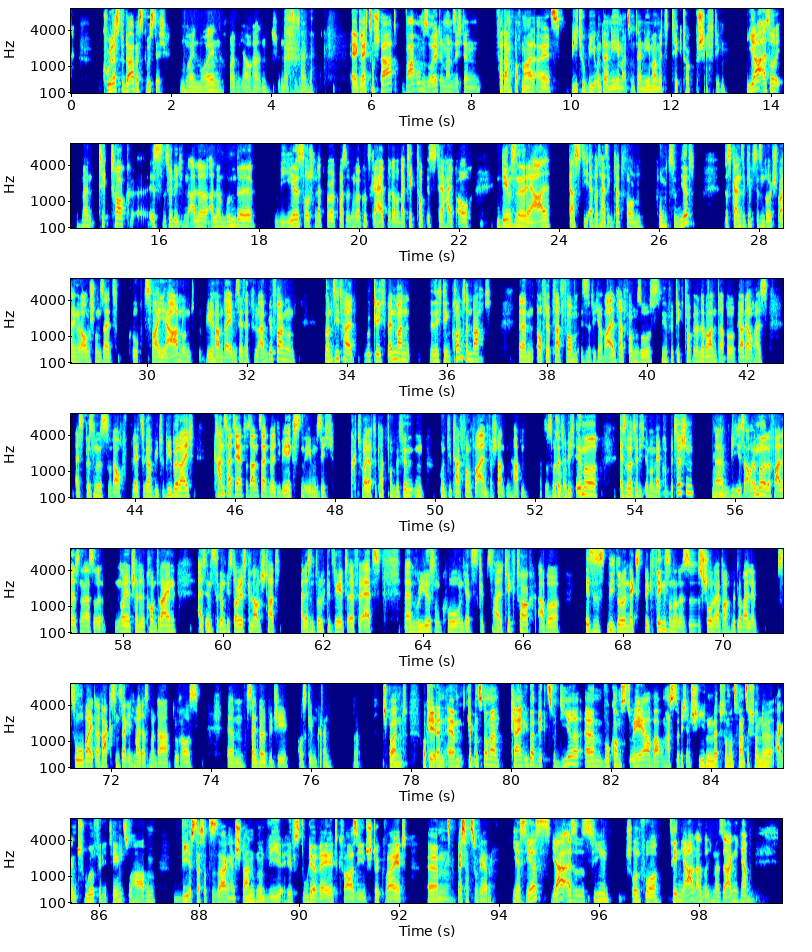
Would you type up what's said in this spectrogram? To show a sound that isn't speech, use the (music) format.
Cool, dass du da bist. Grüß dich. Moin, moin. Freut mich auch an. Schön da zu sein. (laughs) äh, gleich zum Start. Warum sollte man sich denn verdammt nochmal als B2B-Unternehmen, als Unternehmer mit TikTok beschäftigen? Ja, also, ich mein, TikTok ist natürlich in aller, aller Munde, wie jedes Social Network, was irgendwann kurz gehypt wird. Aber bei TikTok ist der Hype auch in dem Sinne real, dass die Advertising-Plattform funktioniert. Das Ganze gibt es jetzt im deutschsprachigen Raum schon seit grob zwei Jahren und wir haben da eben sehr, sehr früh angefangen und man sieht halt wirklich, wenn man den richtigen Content macht, ähm, auf der Plattform, ist es natürlich auf allen Plattformen so, ist hier für TikTok relevant, aber gerade auch als, als Business oder auch vielleicht sogar im B2B-Bereich kann es halt sehr interessant sein, weil die wenigsten eben sich aktuell auf der Plattform befinden und die Plattform vor allem verstanden haben. Also es wird cool. natürlich immer, es wird natürlich immer mehr Competition, Mhm. Ähm, wie es auch immer der Fall ist. Ne? Also neue Channel kommt rein, als Instagram die Stories gelauncht hat, alles sind durchgedreht äh, für Ads, ähm, Reels und Co. Und jetzt gibt's halt TikTok, aber ist es nicht nur der Next Big Thing, sondern es ist schon einfach mittlerweile so weit erwachsen, sag ich mal, dass man da durchaus ähm, sein Werbebudget ausgeben kann. Spannend. Okay, dann ähm, gib uns doch mal einen kleinen Überblick zu dir. Ähm, wo kommst du her? Warum hast du dich entschieden, mit 25 schon eine Agentur für die Themen zu haben? Wie ist das sozusagen entstanden und wie hilfst du der Welt quasi ein Stück weit ähm, besser zu werden? Yes, yes. Ja, also das fing schon vor zehn Jahren an, würde ich mal sagen. Ich habe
